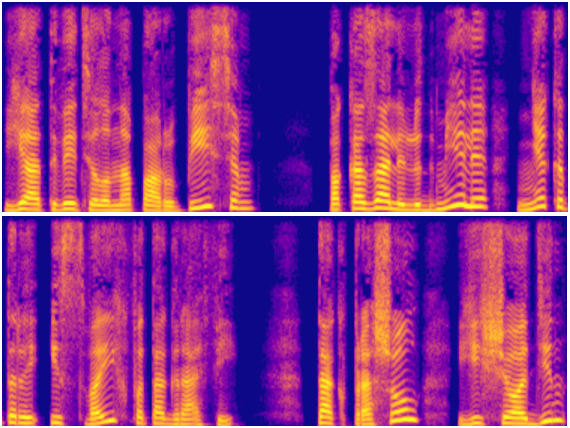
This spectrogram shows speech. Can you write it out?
я ответила на пару писем, показали Людмиле некоторые из своих фотографий. Так прошел еще один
